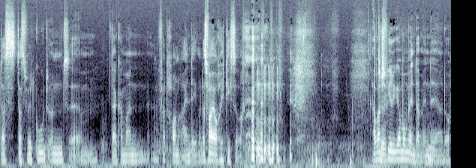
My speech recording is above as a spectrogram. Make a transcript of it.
dass das wird gut und ähm, da kann man Vertrauen reinlegen. Und das war ja auch richtig so. Aber ein schwieriger Moment am Ende, ja doch.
